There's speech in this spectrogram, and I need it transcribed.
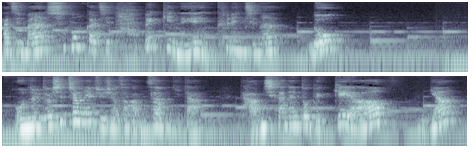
하지만 수분까지 다 뺏기는 클렌징은 NO! 오늘도 시청해 주셔서 감사합니다. 다음 시간에 또 뵐게요. 안녕!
